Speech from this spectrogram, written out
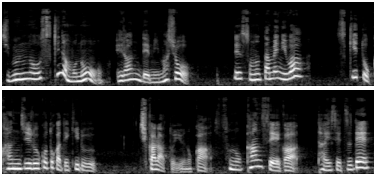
自分の好きなものを選んでみましょう。で、そのためには、好きと感じることができる力というのか、その感性が大切で、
